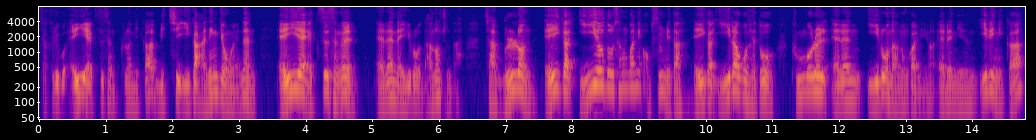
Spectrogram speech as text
자, 그리고 a의 x승 그러니까 밑이 2가 아닌 경우에는 a의 x승을 lna로 나눠준다. 자, 물론 a가 2여도 상관이 없습니다. a가 2라고 해도 분모를 ln2로 나눈 거 아니에요? ln2는 1이니까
